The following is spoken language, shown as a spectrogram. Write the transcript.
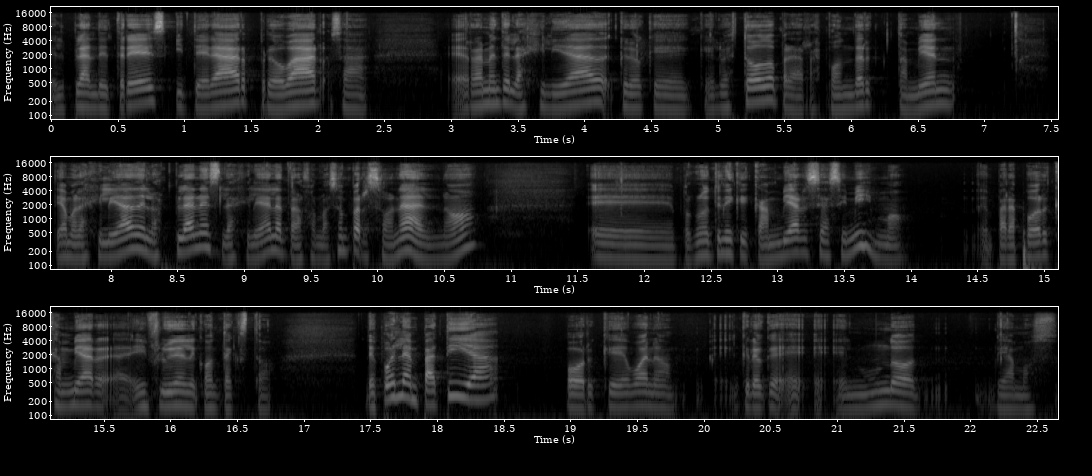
el, plan de tres, iterar, probar, o sea, eh, realmente la agilidad creo que, lo es todo para responder también, digamos, la agilidad en los planes, la agilidad en la transformación personal, ¿no? Eh, porque uno tiene que cambiarse a sí mismo eh, para poder cambiar, influir en el contexto. Después la empatía, porque, bueno, creo que el mundo, digamos,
